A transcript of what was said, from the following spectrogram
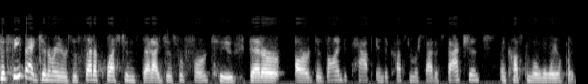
The feedback generator is a set of questions that I just referred to that are are designed to tap into customer satisfaction and customer loyalty.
